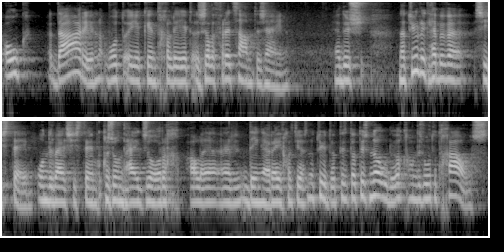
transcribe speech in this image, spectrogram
ook daarin wordt je kind geleerd zelfredzaam te zijn. dus natuurlijk hebben we systeem, onderwijssysteem, gezondheidszorg, alle dingen, regeltjes. Natuurlijk, dat is, dat is nodig, anders wordt het chaos.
